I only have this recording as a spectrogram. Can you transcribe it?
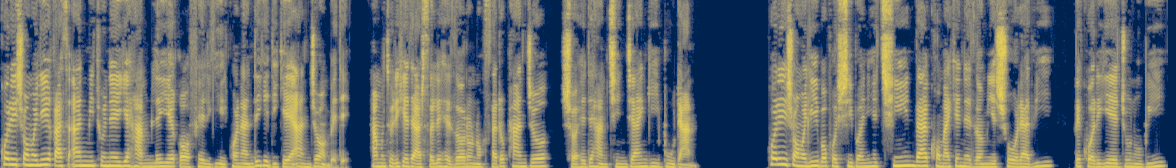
کره شمالی قطعا می‌تونه یه حمله قافلگیر کننده دیگه انجام بده. همونطوری که در سال 1950 شاهد همچین جنگی بودن. کره شمالی با پشتیبانی چین و کمک نظامی شوروی به کره جنوبی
